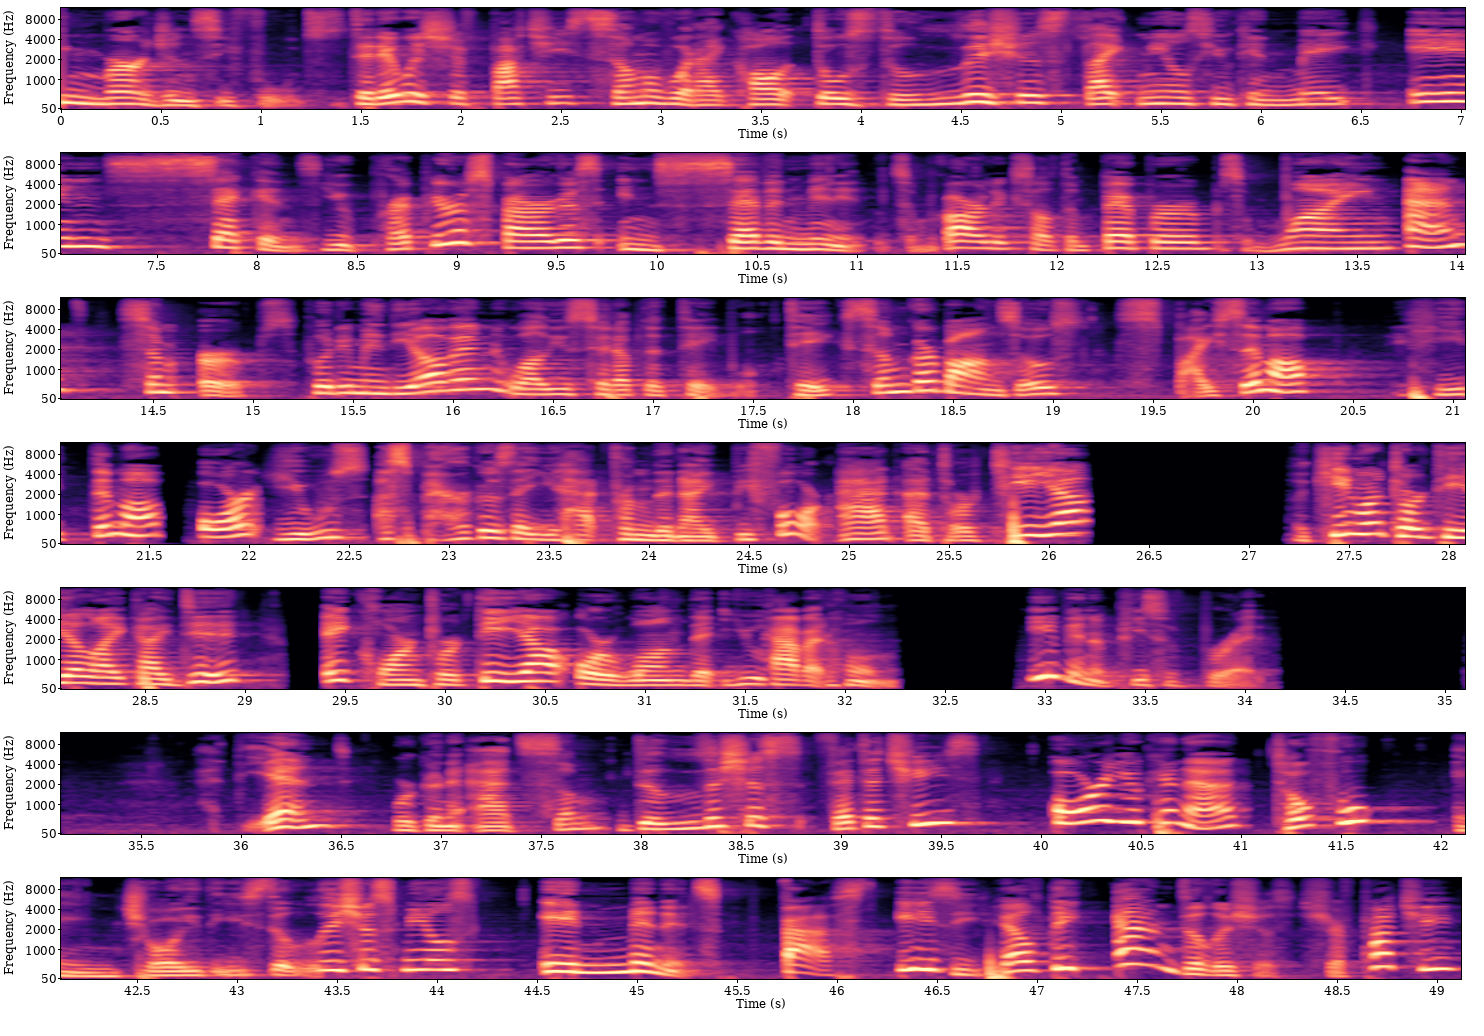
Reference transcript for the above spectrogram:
emergency foods. Today with Chef Pachi, some of what I call those delicious light meals you can make in seconds. You prep your asparagus in seven minutes with some garlic, salt and pepper, some wine, and some herbs. Put them in the oven while you set up the table. Take some garbanzos, spice them up, heat them up, or use asparagus that you had from the night before. Add a tortilla, a quinoa tortilla like I did, a corn tortilla, or one that you have at home, even a piece of bread. At the end, we're gonna add some delicious feta cheese, or you can add tofu. Enjoy these delicious meals in minutes. Fast, easy, healthy, and delicious. Chef Pachi.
